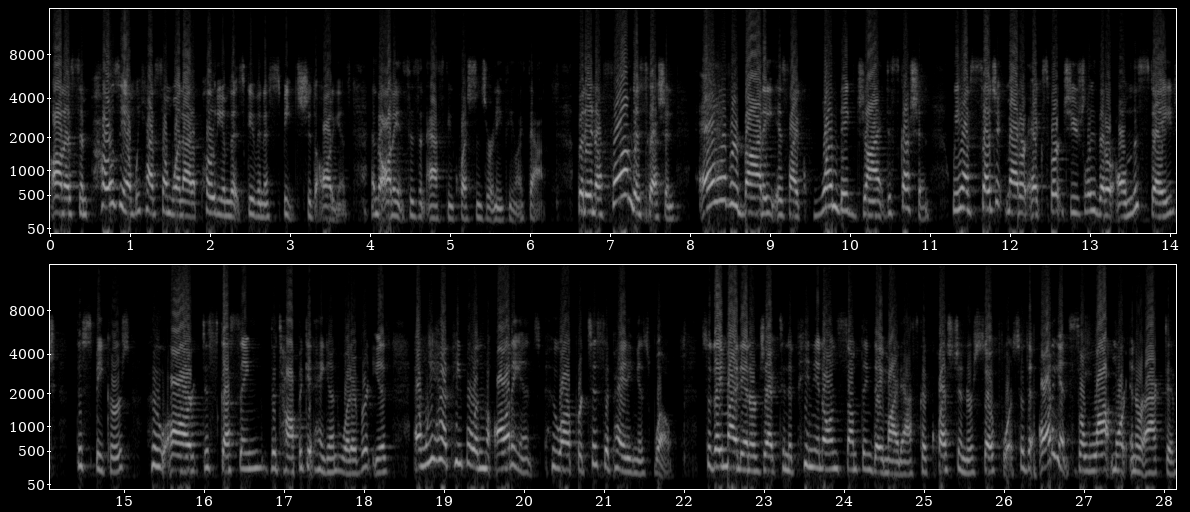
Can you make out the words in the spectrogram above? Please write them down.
On a symposium, we have someone at a podium that's giving a speech to the audience, and the audience isn't asking questions or anything like that. But in a forum discussion, everybody is like one big giant discussion. We have subject matter experts usually that are on the stage, the speakers, who are discussing the topic at hand, whatever it is, and we have people in the audience who are participating as well. So they might interject an opinion on something, they might ask a question or so forth. So the audience is a lot more interactive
